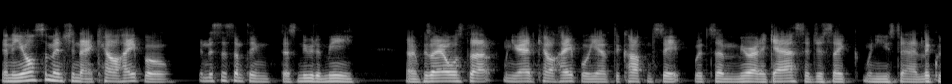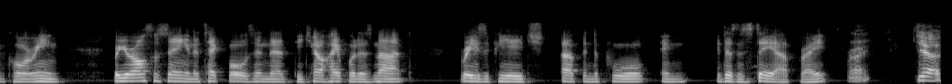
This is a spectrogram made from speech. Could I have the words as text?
And he also mentioned that cal hypo, and this is something that's new to me, um, because I always thought when you add cal hypo, you have to compensate with some muriatic acid, just like when you used to add liquid chlorine. But you're also saying in the tech bulletin that the cal hypo does not raise the pH up in the pool, and it doesn't stay up, right? Right. Yeah,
